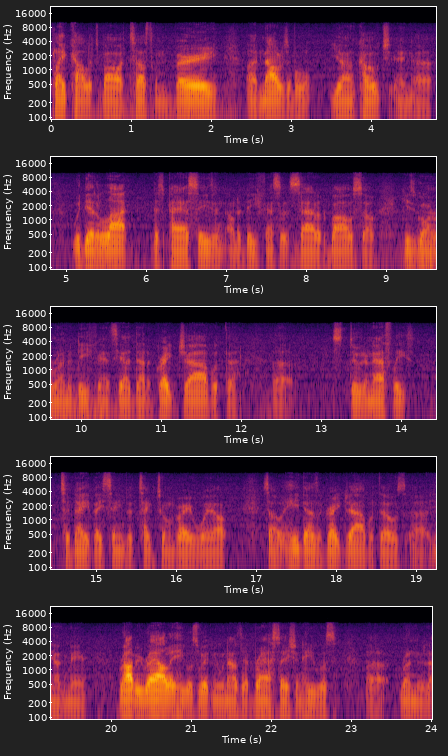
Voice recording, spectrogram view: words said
played college ball at Tusculum. Very uh, knowledgeable young coach, and uh, we did a lot this past season on the defensive side of the ball. So he's going to run the defense. He has done a great job with the uh, student athletes to date. They seem to take to him very well. So he does a great job with those uh, young men. Robbie Rowley, he was with me when I was at Bryan Station. He was uh, running the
